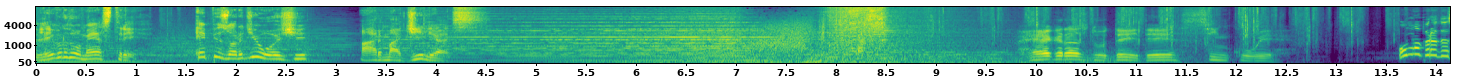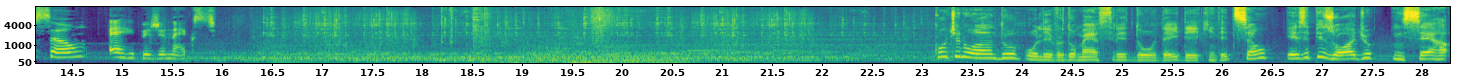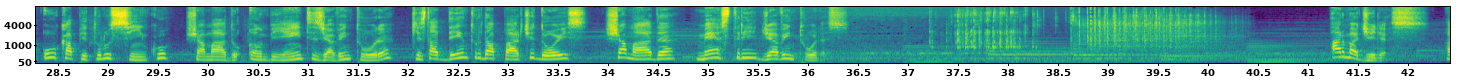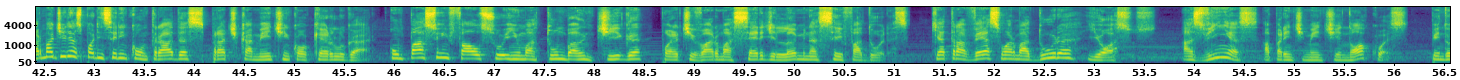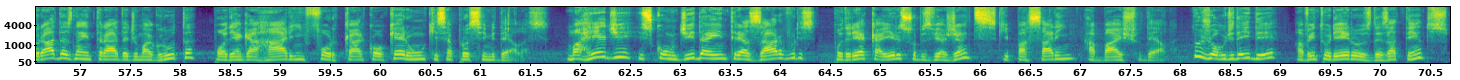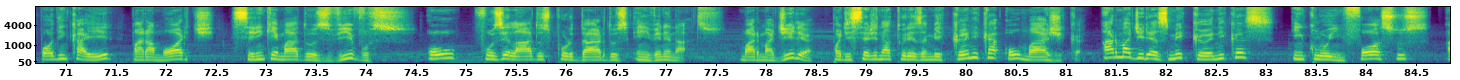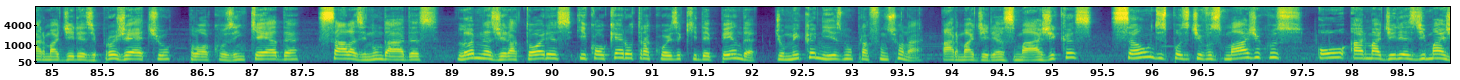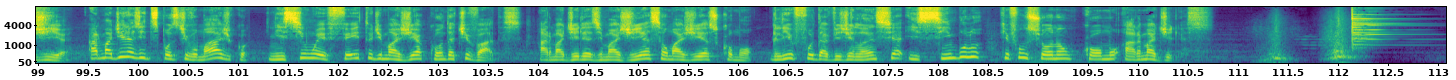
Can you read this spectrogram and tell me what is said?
Livro do Mestre. Episódio de hoje: Armadilhas. Regras do DD 5E. Uma produção RPG Next. Continuando o livro do mestre do D&D quinta edição, esse episódio encerra o capítulo 5, chamado Ambientes de Aventura, que está dentro da parte 2, chamada Mestre de Aventuras. Armadilhas. Armadilhas podem ser encontradas praticamente em qualquer lugar. Um passo em falso em uma tumba antiga pode ativar uma série de lâminas ceifadoras, que atravessam armadura e ossos. As vinhas, aparentemente inócuas, penduradas na entrada de uma gruta, podem agarrar e enforcar qualquer um que se aproxime delas. Uma rede escondida entre as árvores poderia cair sobre os viajantes que passarem abaixo dela. No jogo de DD, aventureiros desatentos podem cair para a morte, serem queimados vivos ou fuzilados por dardos envenenados. Uma armadilha pode ser de natureza mecânica ou mágica. Armadilhas mecânicas incluem fossos, armadilhas de projétil, blocos em queda, salas inundadas, lâminas giratórias e qualquer outra coisa que dependa de um mecanismo para funcionar. Armadilhas mágicas são dispositivos mágicos ou armadilhas de magia. Armadilhas de dispositivo mágico iniciam um efeito de magia quando ativadas. Armadilhas de magia são magias como glifo da vigilância e símbolo que funcionam como armadilhas.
